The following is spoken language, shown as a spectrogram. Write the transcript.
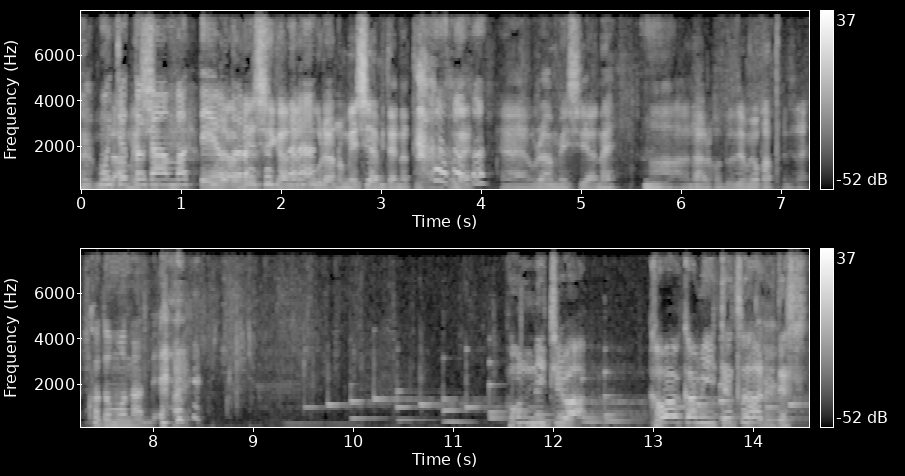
る。もうちょっと頑張ってよ裏飯。がなんか裏の飯屋みたいになってきたんですよね、えー裏飯屋ね、ああなるほど。でもよかったんじゃない？子供なんで。はい。こんにちは。川上哲治です。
